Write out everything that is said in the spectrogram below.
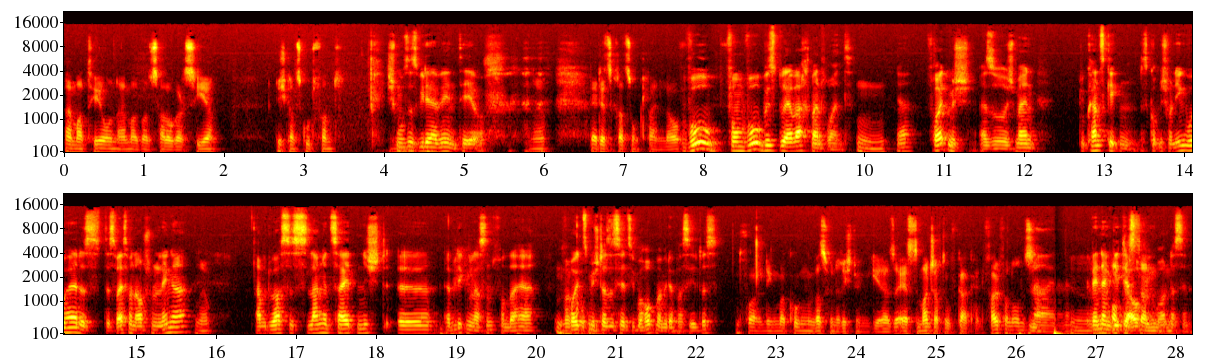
Einmal Theo und einmal Gonzalo Garcia, die ich ganz gut fand. Ich muss es wieder erwähnen, Theo. Ne? Der hat jetzt gerade so einen kleinen Lauf. Wo, von wo bist du erwacht, mein Freund? Mhm. Ja, freut mich. Also ich meine, du kannst kicken. Das kommt nicht von irgendwoher, das, das weiß man auch schon länger. Ja. Aber du hast es lange Zeit nicht äh, erblicken lassen. Von daher freut es mich, dass es jetzt überhaupt mal wieder passiert ist. Und vor allen Dingen mal gucken, was für eine Richtung geht. Also erste Mannschaft auf gar keinen Fall von uns. Nein, nein. Äh, Wenn, dann ob geht der das auch dann- irgendwo anders hin.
